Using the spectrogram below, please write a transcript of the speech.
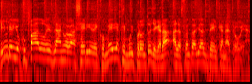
Libre y Ocupado es la nueva serie de comedia que muy pronto llegará a las pantallas del canal Trovea.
